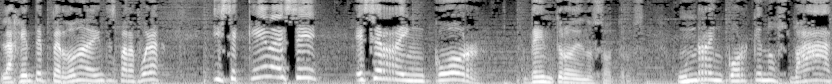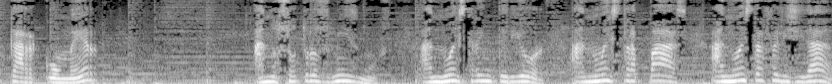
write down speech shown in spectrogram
la gente perdona de dientes para afuera y se queda ese, ese rencor dentro de nosotros. Un rencor que nos va a carcomer a nosotros mismos, a nuestra interior, a nuestra paz, a nuestra felicidad.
